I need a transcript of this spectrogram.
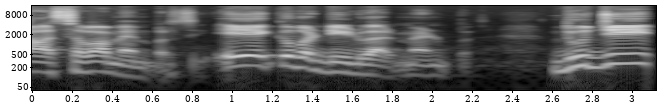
ਰਾਜ ਸਭਾ ਮੈਂਬਰ ਸੀ। ਇਹ ਇੱਕ ਵੱਡੀ ਡਿਵੈਲਪਮੈਂਟ ਦੂਜੀ,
